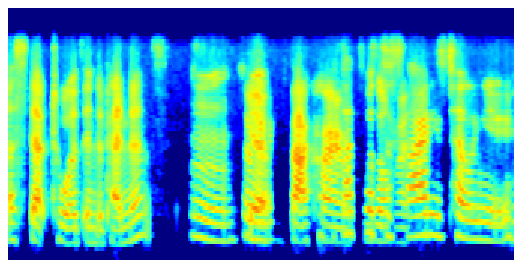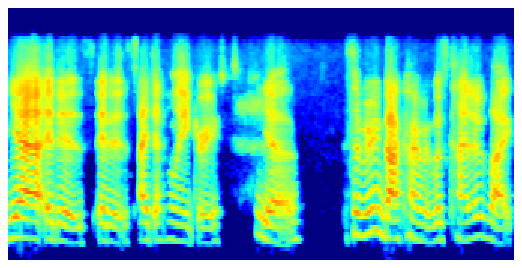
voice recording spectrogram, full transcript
a step towards independence. Mm, So yeah, moving back home that's what almost- society's telling you. Yeah, it is. It is. I definitely agree. Yeah. So moving back home, it was kind of like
